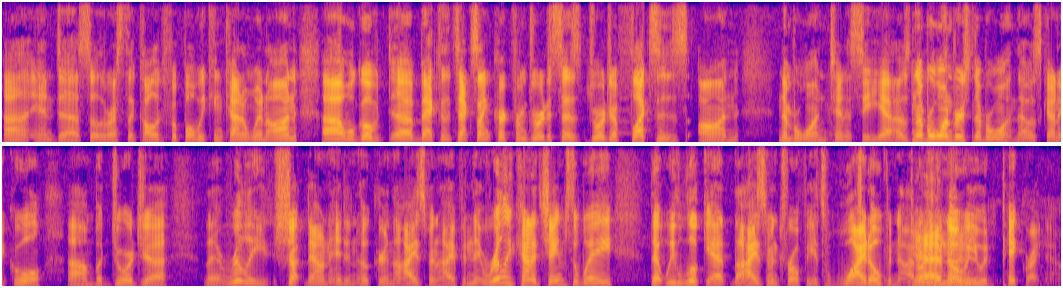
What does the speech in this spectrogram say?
Uh, and uh, so the rest of the college football weekend kind of went on. We'll go back to the text line. Kirk from Georgia says Georgia flexes on number one Tennessee. Yeah, it was number one versus number one. That was kind of cool. Um, but Georgia that really shut down Hendon Hooker in the Heisman hype, and it really kind of changed the way that we look at the Heisman Trophy. It's wide open now. I don't Yeah, even I'm know not who you would pick right now.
